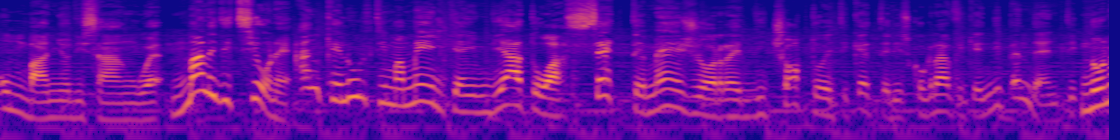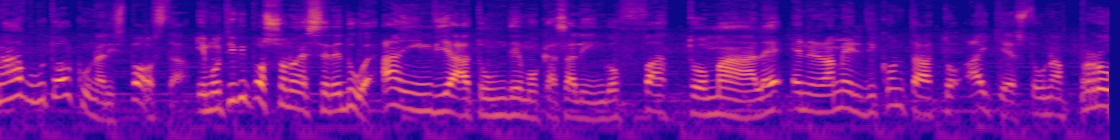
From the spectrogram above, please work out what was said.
un bagno di sangue. Maledizione, anche l'ultima mail che hai inviato a 7 major e 18 etichette discografiche indipendenti non ha avuto alcuna risposta. I motivi possono essere due. Hai inviato un demo casalingo fatto male e nella mail di contatto hai chiesto una produzione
